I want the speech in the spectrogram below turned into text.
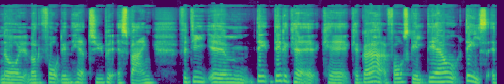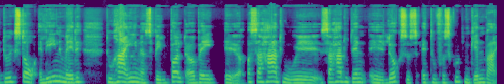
når, når du får den her type af sparring. Fordi øhm, det, det, det kan, kan, kan gøre af forskel, det er jo dels, at du ikke står alene med det. Du har en at spille bold op af, øh, og så har du, øh, så har du den øh, luksus, at du får skudt en genvej.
